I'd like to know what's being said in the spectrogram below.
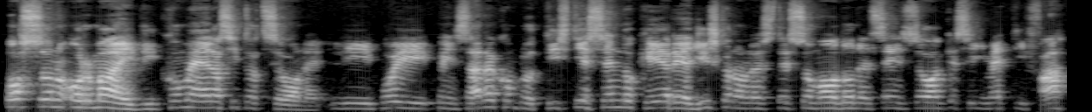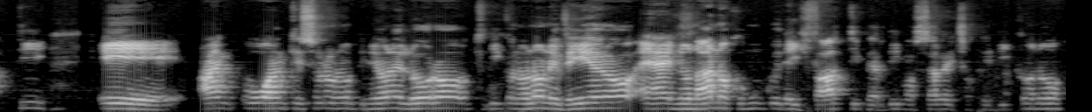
possono ormai di com'è la situazione li puoi pensare a complottisti essendo che reagiscono nello stesso modo nel senso anche se gli metti i fatti e an- o anche solo un'opinione loro ti dicono non è vero e non hanno comunque dei fatti per dimostrare ciò che dicono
